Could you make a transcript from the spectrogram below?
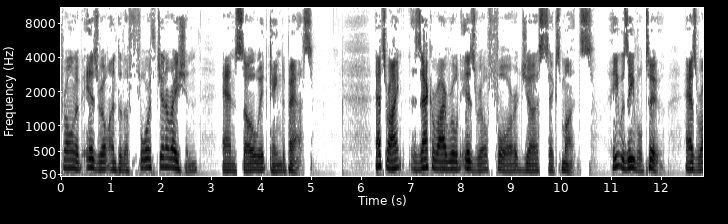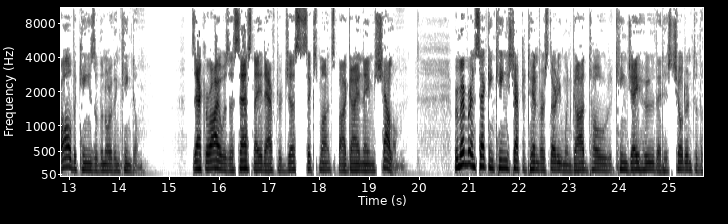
throne of Israel unto the fourth generation. And so it came to pass. That's right, Zechariah ruled Israel for just six months. He was evil too, as were all the kings of the northern kingdom. Zechariah was assassinated after just six months by a guy named Shallum. Remember in 2 Kings chapter 10 verse 30 when God told King Jehu that his children to the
